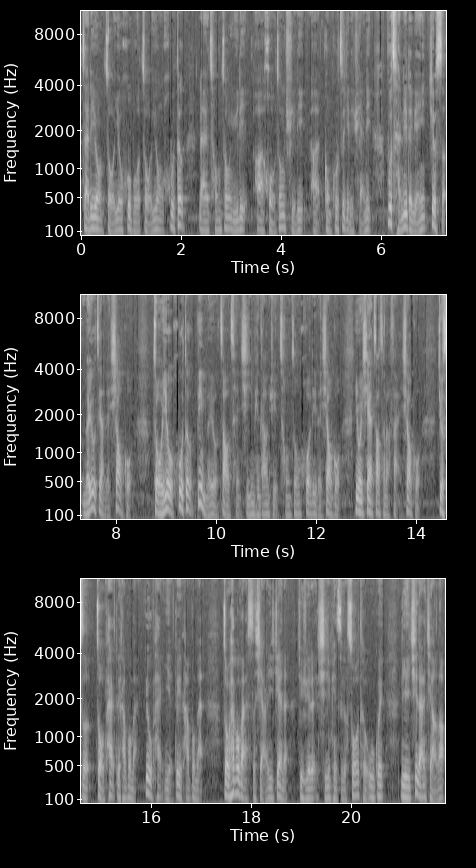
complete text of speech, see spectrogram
在利用左右互搏、左右互斗来从中渔利啊，火中取栗啊，巩固自己的权利。不成立的原因就是没有这样的效果。左右互斗并没有造成习近平当局从中获利的效果，因为现在造成了反效果，就是左派对他不满，右派也对他不满。左派不满是显而易见的，就觉得习近平是个缩头乌龟。你既然讲了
